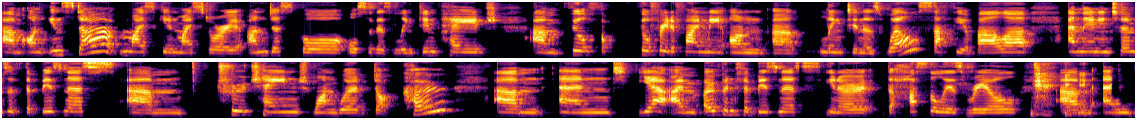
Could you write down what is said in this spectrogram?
Um, on Insta, my skin, my story underscore. Also, there's a LinkedIn page. Um, feel feel free to find me on uh, LinkedIn as well, Sathya Bala. And then in terms of the business, um, truechangeoneword.co. Um, and yeah, I'm open for business. You know, the hustle is real. Um, and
